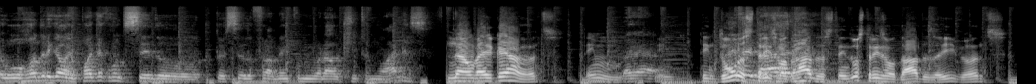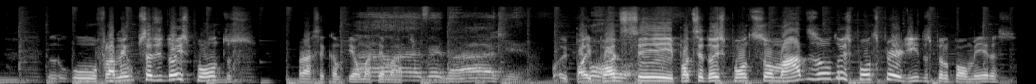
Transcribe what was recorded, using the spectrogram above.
o Rodrigão, pode acontecer do torcedor do Flamengo comemorar o título no Allianz? Não, vai ganhar antes. Tem, ganhar. tem, tem duas, É três rodadas, tem duas, três rodadas aí antes. O, Flamengo precisa de dois pontos pra ser campeão matemático. Ah, é verdade. E po- e Pô, pode, ser, pode ser dois pontos somados ou dois pontos perdidos pelo Palmeiras.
